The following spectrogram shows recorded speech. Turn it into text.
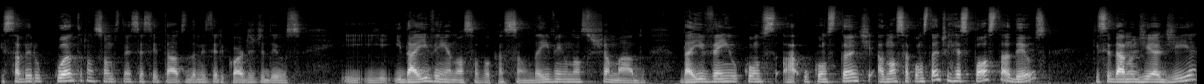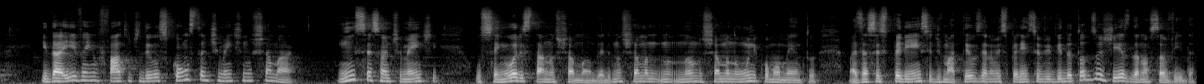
e saber o quanto nós somos necessitados da misericórdia de Deus e, e, e, daí vem a nossa vocação, daí vem o nosso chamado, daí vem o, a, o constante, a nossa constante resposta a Deus, que se dá no dia a dia, e daí vem o fato de Deus constantemente nos chamar. Incessantemente, o Senhor está nos chamando. Ele nos chama, não nos chama no único momento, mas essa experiência de Mateus é uma experiência vivida todos os dias da nossa vida,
